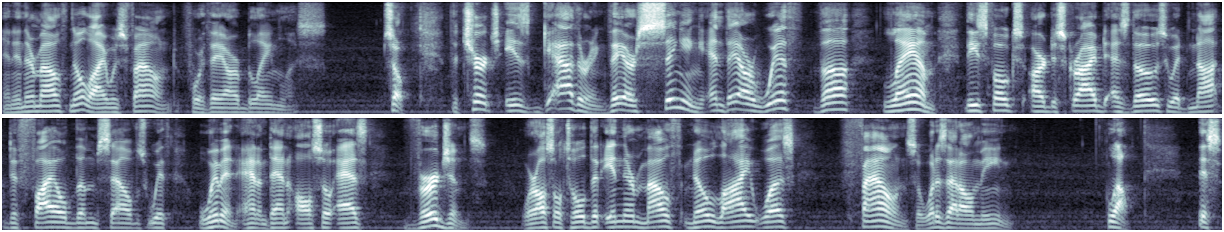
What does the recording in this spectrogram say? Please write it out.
And in their mouth no lie was found, for they are blameless. So, the church is gathering, they are singing, and they are with the Lamb. These folks are described as those who had not defiled themselves with women, and then also as virgins. We're also told that in their mouth no lie was found. So, what does that all mean? Well, this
